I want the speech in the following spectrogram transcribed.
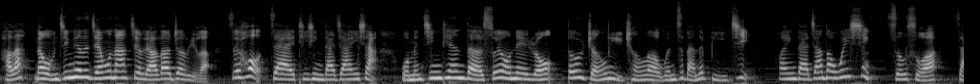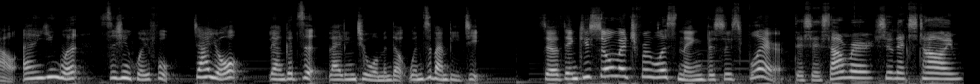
好了，那我们今天的节目呢就聊到这里了。最后再提醒大家一下，我们今天的所有内容都整理成了文字版的笔记，欢迎大家到微信搜索“早安英文”，私信回复“加油”两个字来领取我们的文字版笔记。So thank you so much for listening. This is Blair. This is Summer. See you next time.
